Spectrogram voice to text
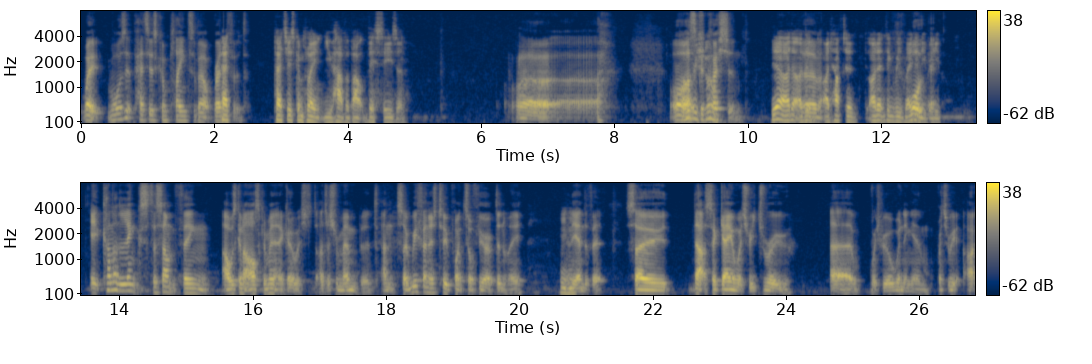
wait, what was it? Pettiest complaint about Brentford. pettiest complaint you have about this season. Uh, oh, I'm that's a good sure. question. Yeah, I don't, I don't, Um, I'd have to. I don't think we've made well, any really. It kind of links to something I was going to ask a minute ago, which I just remembered. And so we finished two points off Europe, didn't we? In Mhm. the end of it. So that's a game which we drew, uh, which we were winning in, which we, I,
